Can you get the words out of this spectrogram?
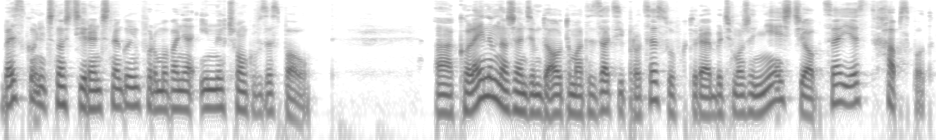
bez konieczności ręcznego informowania innych członków zespołu. A kolejnym narzędziem do automatyzacji procesów, które być może nie jest Ci obce, jest HubSpot.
